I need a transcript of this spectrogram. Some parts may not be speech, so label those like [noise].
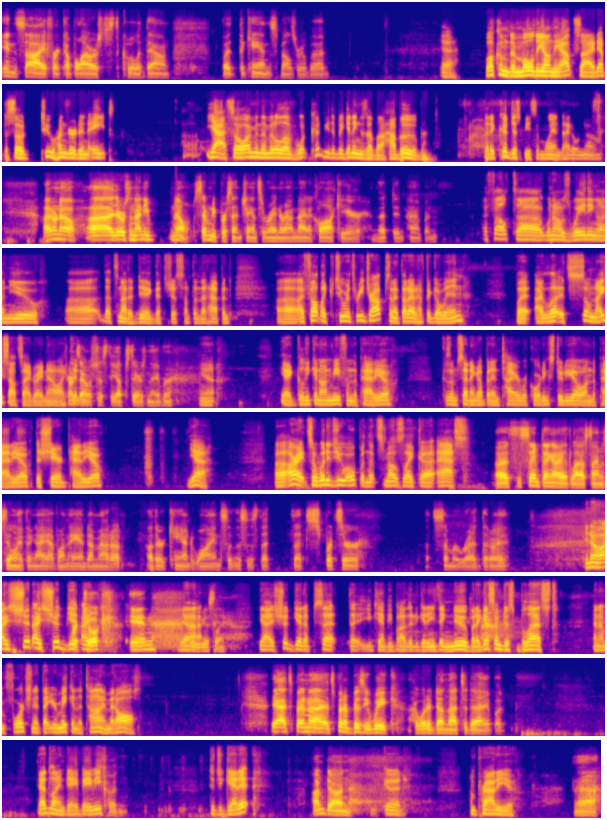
inside for a couple hours just to cool it down. But the can smells real bad. Yeah. Welcome to Moldy on the Outside, episode 208. Uh, yeah, so I'm in the middle of what could be the beginnings of a haboob, but it could just be some wind. I don't know. I don't know. Uh, there was a 90, no, 70% chance of rain around nine o'clock here. That didn't happen. I felt uh, when I was waiting on you, uh, that's not a dig, that's just something that happened. Uh, I felt like two or three drops and I thought I'd have to go in, but I love it's so nice outside right now. I Turns couldn't, out it's just the upstairs neighbor. Yeah. Yeah, gleeking on me from the patio because I'm setting up an entire recording studio on the patio, the shared patio. Yeah. Uh, all right. So, what did you open that smells like uh, ass? Uh, it's the same thing I had last time. It's the only thing I have on hand. I'm out of other canned wine. So this is that that spritzer, that summer red that I You know, I should, I should get, I, in yeah, previously. yeah, I should get upset that you can't be bothered to get anything new, but I guess I'm just blessed and I'm fortunate that you're making the time at all. Yeah, it's been uh it's been a busy week. I would have done that today, but Deadline day, baby. couldn't. Did you get it? I'm done. Good. I'm proud of you. Yeah.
